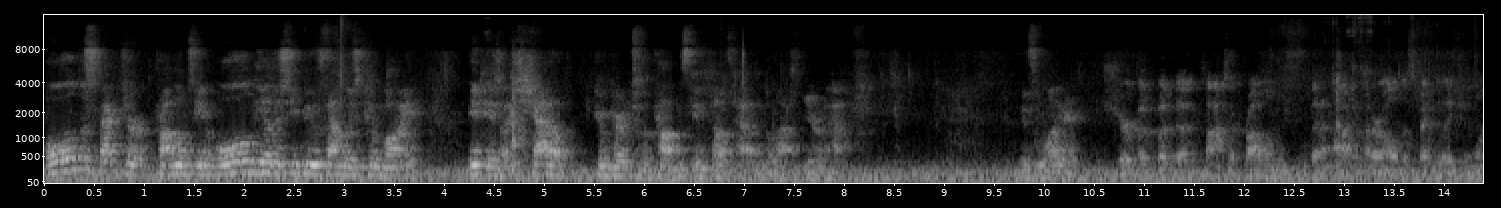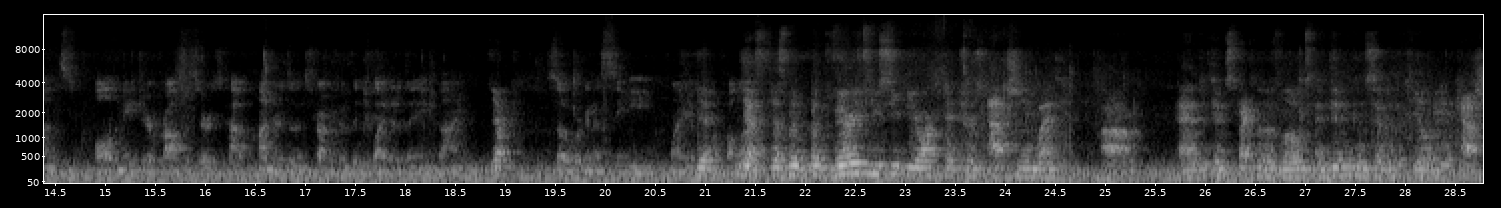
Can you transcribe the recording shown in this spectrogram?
all the Spectre problems in all the other CPU families combined, it is a shadow compared to the problems Intel's had in the last year and a half. It's minor. Sure, but, but the class of problems that I'm talking about are all the speculation ones. All the major processors have hundreds of instructions that flight at any time, Yep. so we're gonna see plenty of Yeah, more yes, yes, but, but very few CPU architectures actually went, um, and did speculative loads and didn't consider the TLB and cache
